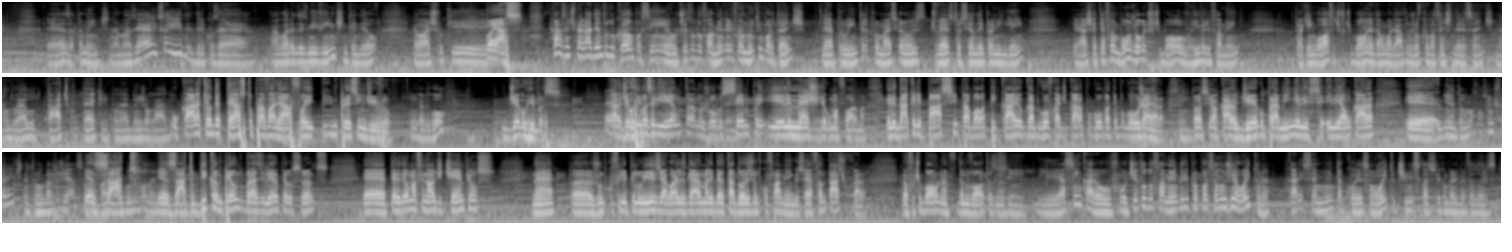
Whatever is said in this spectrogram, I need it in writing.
É, exatamente, né? Mas é isso aí, Dricos. É... Agora é 2020, entendeu? Eu acho que. Goiás. Cara, se a gente pegar dentro do campo, assim, o título do Flamengo ele foi muito importante né, pro Inter, por mais que eu não estivesse torcendo aí para ninguém. Eu acho que até foi um bom jogo de futebol, o River e Flamengo. Para quem gosta de futebol, né, dá uma olhada no jogo que foi bastante interessante, né, um duelo tático, técnico, né, bem jogado. O cara que eu detesto para variar foi imprescindível. Em Gabigol? Diego Ribas. É. Cara, o Diego Ribas ele entra no jogo bem. sempre e ele mexe de alguma forma. Ele dá aquele passe pra bola picar e o Gabigol ficar de cara pro gol, bater pro gol, já era. Sim. Então assim, ó, cara, o Diego pra mim ele, ele é um cara é, E entrou numa função diferente, né? Entrou no lugar do Gerson. né? Exato, volante. exato. Bicampeão do brasileiro pelo Santos. É, perdeu uma final de Champions, né? ah, junto com o Felipe Luiz e agora eles ganharam uma Libertadores junto com o Flamengo. Isso aí é fantástico, cara. É o futebol, né? Dando voltas, né? Sim. E assim, cara, o, o título do Flamengo ele proporciona um G8, né? Cara, isso é muita coisa. São oito times que se classificam para Libertadores.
